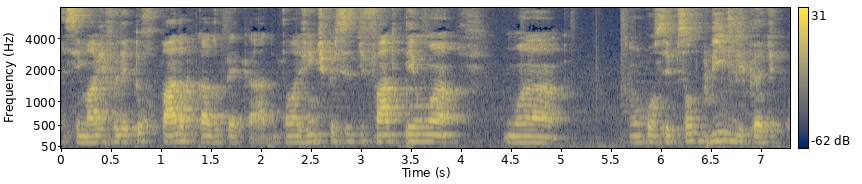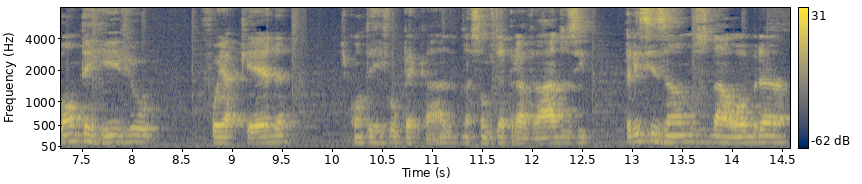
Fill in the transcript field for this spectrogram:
essa imagem foi deturpada por causa do pecado. Então a gente precisa de fato ter uma, uma, uma concepção bíblica de quão terrível foi a queda, de quão terrível o pecado, nós somos depravados e precisamos da obra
